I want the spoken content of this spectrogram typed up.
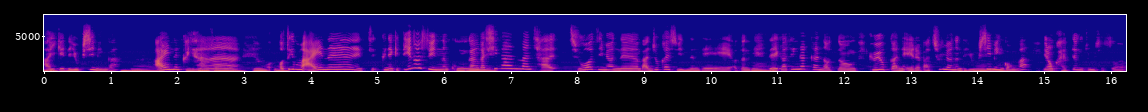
아, 음. 이게 내 욕심인가? 음. 아이는 그냥. 음, 어, 어떻게 보면 아이는 지- 그냥 이렇게 뛰놀 수 있는 공간과 음. 시간만 자, 주어지면은 만족할 수 있는데, 어떤 음. 내가 생각하는 어떤 교육관의 애를 맞추려는 내 욕심인 음. 건가? 이런 갈등이 좀 있었어요.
